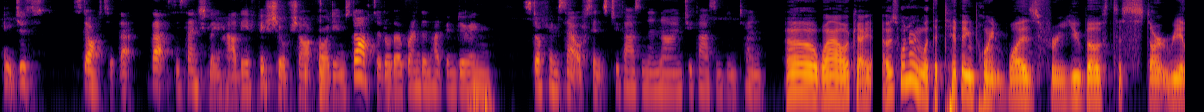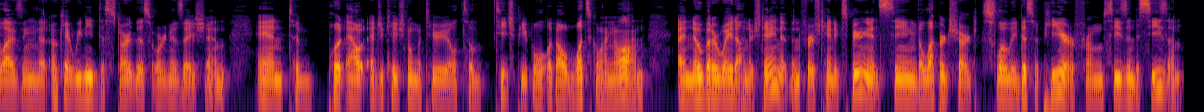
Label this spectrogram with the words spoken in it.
it just started. That that's essentially how the official Shark Guardian started. Although Brendan had been doing stuff himself since 2009, 2010. Oh, wow, okay. I was wondering what the tipping point was for you both to start realizing that, okay, we need to start this organization and to put out educational material to teach people about what's going on. And no better way to understand it than firsthand experience seeing the leopard shark slowly disappear from season to season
